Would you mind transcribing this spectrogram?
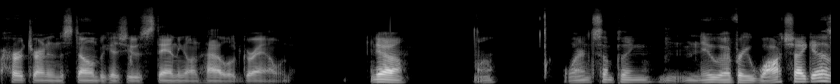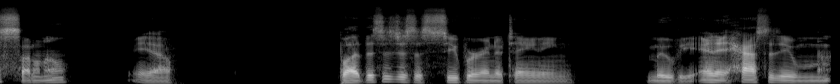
her turning to stone because she was standing on hallowed ground. Yeah. Well, learn something new every watch, I guess. I don't know. Yeah. But this is just a super entertaining movie, and it has to do m-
